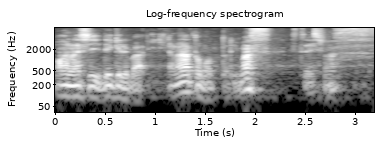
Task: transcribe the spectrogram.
お話できればいいかなと思っております。失礼します。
